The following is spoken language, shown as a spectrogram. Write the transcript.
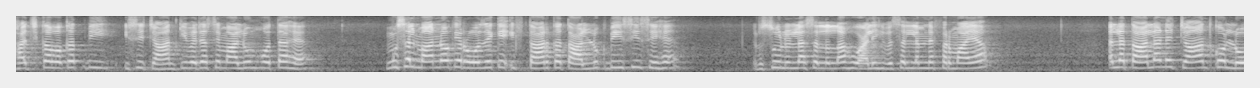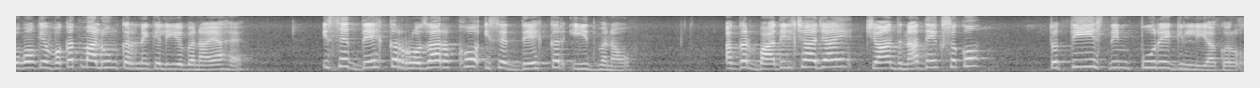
حج کا وقت بھی اسی چاند کی وجہ سے معلوم ہوتا ہے۔ مسلمانوں کے روزے کے افطار کا تعلق بھی اسی سے ہے۔ رسول اللہ صلی اللہ علیہ وسلم نے فرمایا، اللہ تعالیٰ نے چاند کو لوگوں کے وقت معلوم کرنے کے لیے بنایا ہے۔ اسے دیکھ کر روزہ رکھو، اسے دیکھ کر عید بناؤ اگر بادل چھا جائیں چاند نہ دیکھ سکو، تو تیس دن پورے گن لیا کرو۔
